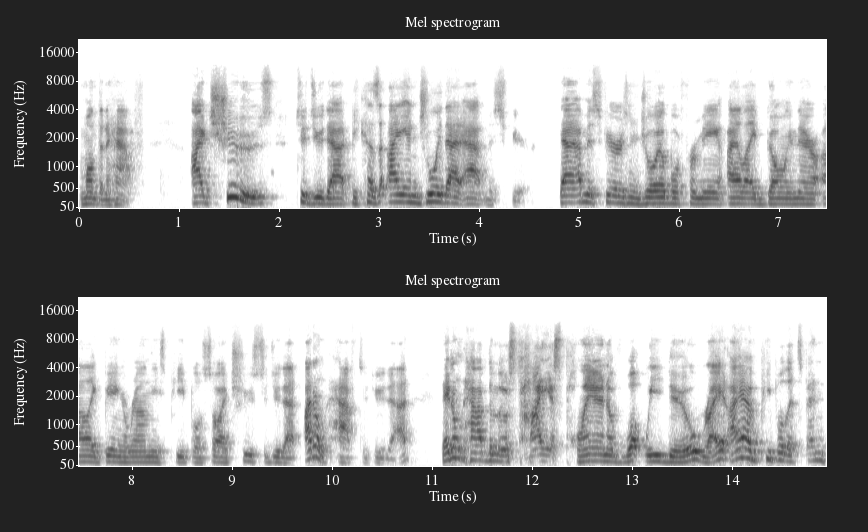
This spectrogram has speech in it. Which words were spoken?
month and a half. I choose to do that because I enjoy that atmosphere. That atmosphere is enjoyable for me. I like going there. I like being around these people. So I choose to do that. I don't have to do that. They don't have the most highest plan of what we do, right? I have people that spend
